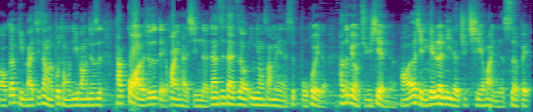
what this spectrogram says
哦。跟品牌机上盒不同的地方就是它挂了就是得换一台新的，但是在这种应用上面是不会的，它是没有局限的哦，而且你可以任意的去切换你的设备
